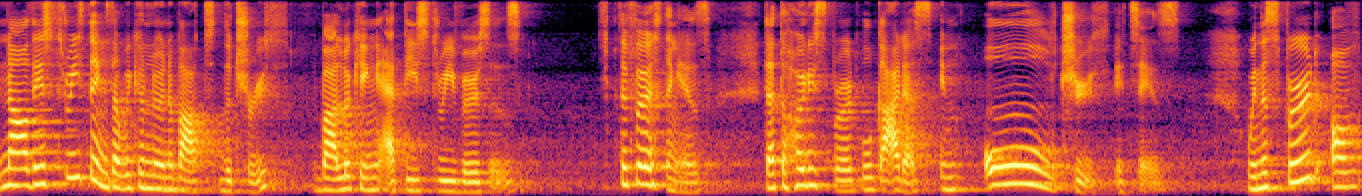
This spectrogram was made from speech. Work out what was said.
Now, there's three things that we can learn about the truth by looking at these three verses. The first thing is that the Holy Spirit will guide us in all truth, it says. When the Spirit of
